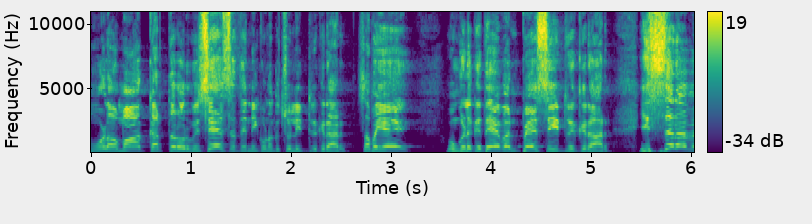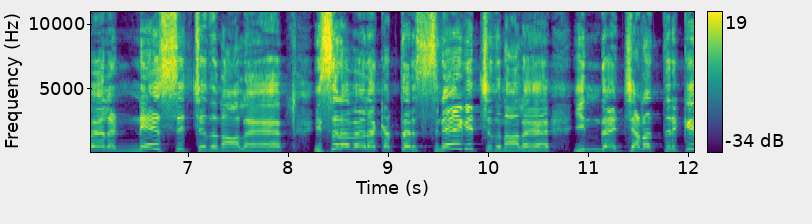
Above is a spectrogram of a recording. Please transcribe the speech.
மூலமாக கர்த்தர் ஒரு விசேஷத்தை இன்னைக்கு உனக்கு சொல்லிட்டு இருக்கிறார். சபையே உங்களுக்கு தேவன் பேசிட்டு இருக்கிறார் இசரவேலை நேசிச்சதுனால இசரவேலை கத்தர் சிநேகிச்சதுனால இந்த ஜனத்திற்கு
